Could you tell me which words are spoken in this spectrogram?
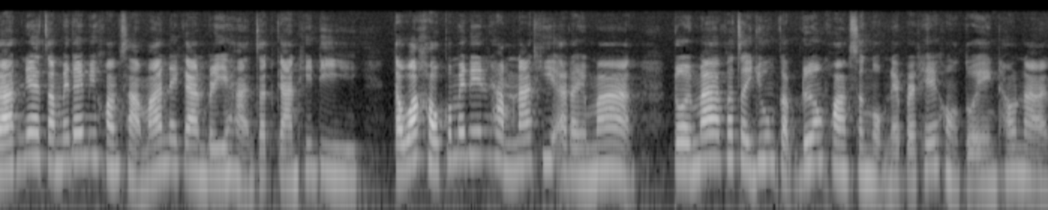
รัฐเนี่ยจะไม่ได้มีความสามารถในการบริหารจัดการที่ดี แต่ว่าเขาก็ไม่ได้ทำหน้าที่อะไรมาก โดยมากก็จะยุ่งกับเรื่องความสงบในประเทศของตัวเองเท่านั้น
